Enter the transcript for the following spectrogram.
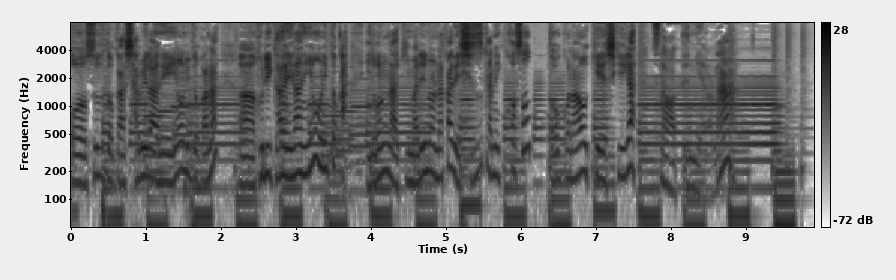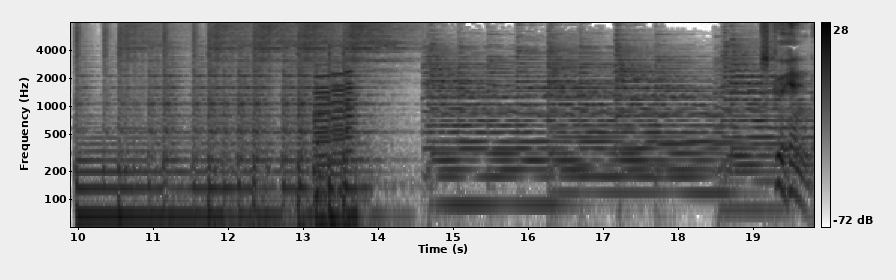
をするとか喋らへんようにとかな、あ振り返らんようにとか、いろんな決まりの中で静かにこそっと行う形式が伝わってんねやろな。聞く変路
